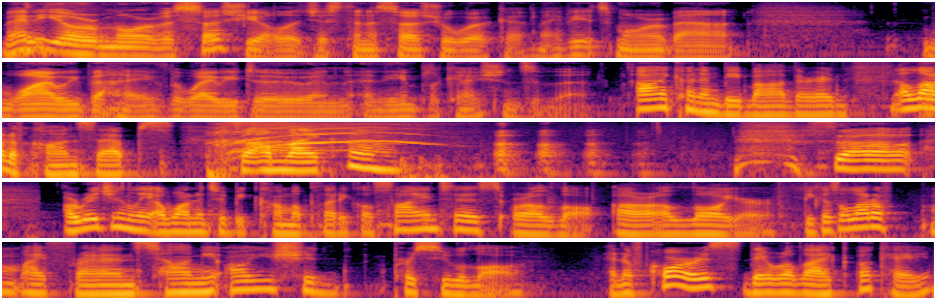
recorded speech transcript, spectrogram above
Maybe you're more of a sociologist than a social worker. Maybe it's more about why we behave the way we do and, and the implications of that. I couldn't be bothered. A lot of concepts. So I'm like, hmm. so originally I wanted to become a political scientist or a law or a lawyer because a lot of my friends telling me, "Oh, you should pursue law." And of course, they were like, "Okay,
